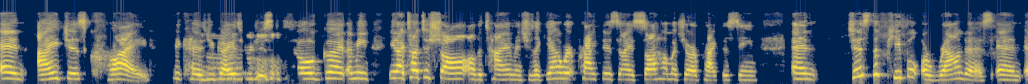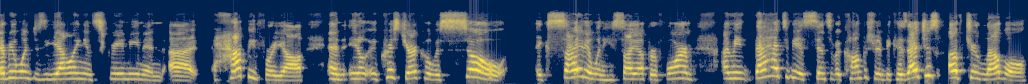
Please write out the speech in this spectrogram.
and i just cried because you guys are just so good. I mean, you know, I talk to Shaul all the time and she's like, Yeah, we're at practice and I saw how much you are practicing. And just the people around us and everyone just yelling and screaming and uh, happy for y'all. And you know, and Chris Jericho was so excited when he saw y'all perform. I mean, that had to be a sense of accomplishment because that just upped your level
